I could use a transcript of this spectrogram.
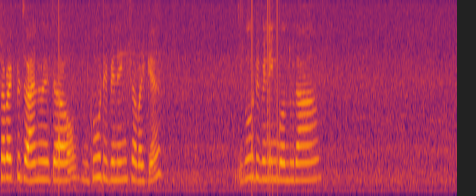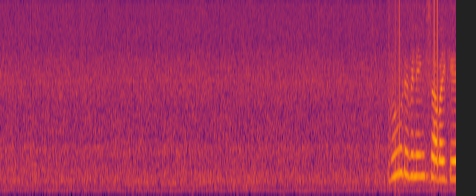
সবাই একটু জয়েন হয়ে যাও। গুড ইভিনিং সবাইকে। গুড ইভিনিং বন্ধুরা। গুড ইভিনিং সবাইকে।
